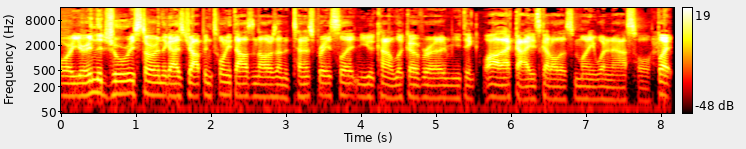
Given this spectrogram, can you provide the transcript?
or you're in the jewelry store and the guy's dropping twenty thousand dollars on a tennis bracelet, and you kind of look over at him and you think, "Wow, that guy, he's got all this money. What an asshole!" But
